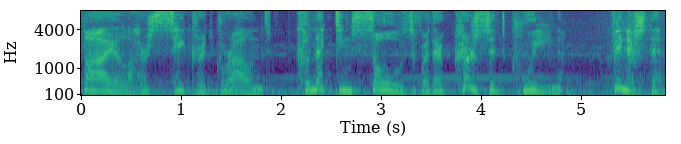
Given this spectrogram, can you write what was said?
defile our sacred ground, collecting souls for their cursed queen. Finish them!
